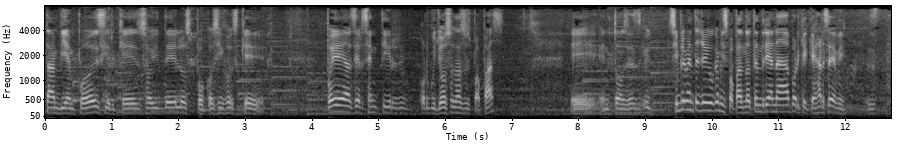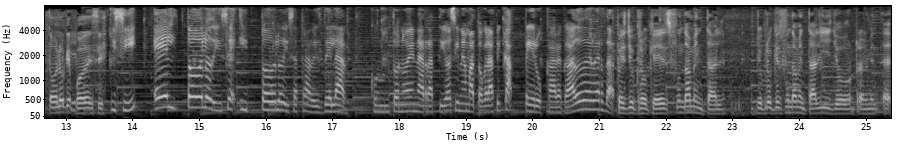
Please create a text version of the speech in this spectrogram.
también puedo decir que soy de los pocos hijos que puede hacer sentir orgullosos a sus papás. Eh, entonces, eh, simplemente yo digo que mis papás no tendrían nada por qué quejarse de mí. Es todo lo que puedo decir. Y sí, él todo lo dice y todo lo dice a través del arte, con un tono de narrativa cinematográfica, pero cargado de verdad. Pues yo creo que es fundamental. Yo creo que es fundamental y yo realmente, eh,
